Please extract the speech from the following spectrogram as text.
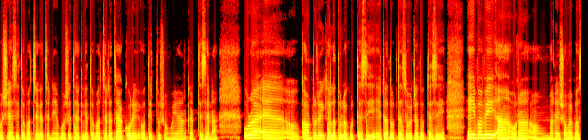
বসে আছি তো বাচ্চা কাচ্চা নিয়ে বসে থাকলে তো বাচ্চারা যা করে ওদের তো সময় আর কাটতেছে না। ওরা কাউন্টারে খেলাধুলা করতেছে, এটা ধরতেছে, ওইটা ধরতেছে। এইভাবেই ওরা মানে সময় পাস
